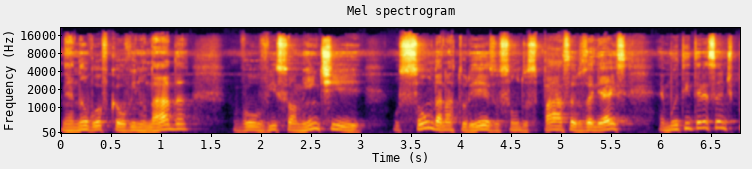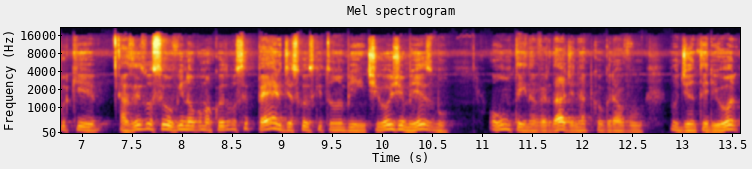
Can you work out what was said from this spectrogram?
Né? Não vou ficar ouvindo nada, vou ouvir somente o som da natureza, o som dos pássaros. Aliás, é muito interessante porque às vezes você ouvindo alguma coisa, você perde as coisas que estão no ambiente. Hoje mesmo, ontem, na verdade, né, porque eu gravo no dia anterior,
